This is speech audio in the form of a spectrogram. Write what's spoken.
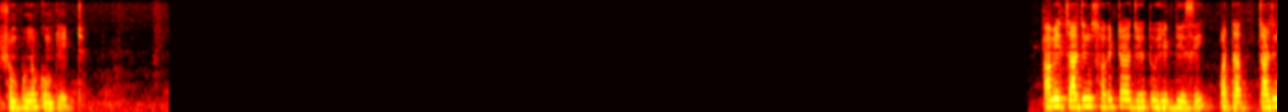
সম্পূর্ণ কমপ্লিট আমি চার্জিং সকেটটা যেহেতু হিট দিয়েছি, অর্থাৎ চার্জিং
